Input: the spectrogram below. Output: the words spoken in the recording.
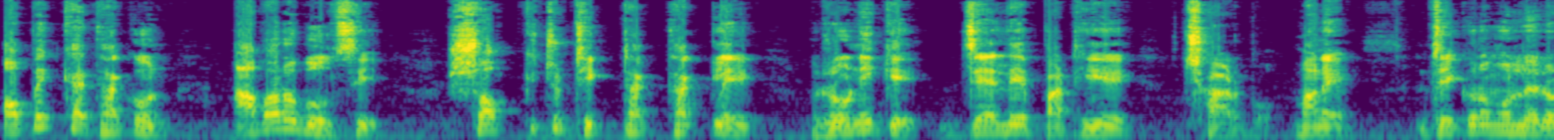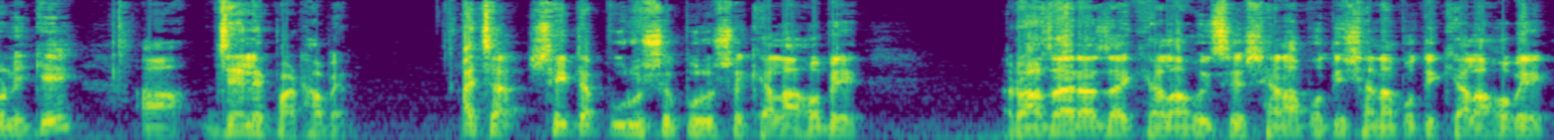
অপেক্ষায় থাকুন, আবারও বলছি, সবকিছু ঠিকঠাক থাকলে রনিকে জেলে পাঠিয়ে ছাড়বো। মানে যে কোনো মূল্যে রনিকে জেলে পাঠাবেন। আচ্ছা সেটা পুরুষে পুরুষে খেলা হবে, রাজায় রাজায় খেলা হয়েছে, সেনাপতি সেনাপতি খেলা হবে।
